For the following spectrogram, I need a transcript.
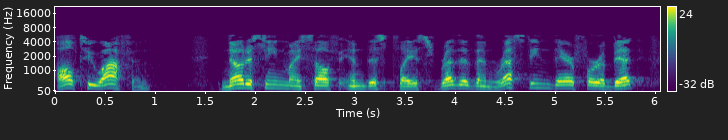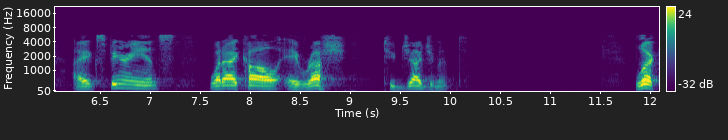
All too often, noticing myself in this place, rather than resting there for a bit, I experience what I call a rush to judgment. Look,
